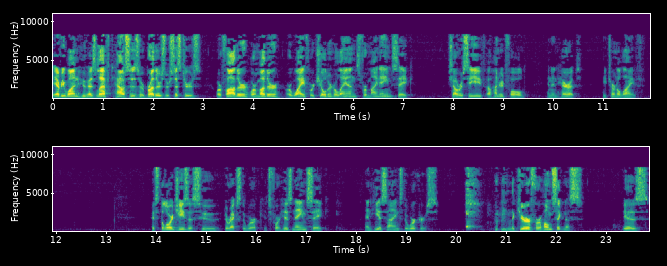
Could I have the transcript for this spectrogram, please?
Everyone who has left houses or brothers or sisters or father or mother or wife or children or lands for my name's sake shall receive a hundredfold and inherit eternal life. It's the Lord Jesus who directs the work. It's for His name's sake, and He assigns the workers. the cure for homesickness is,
